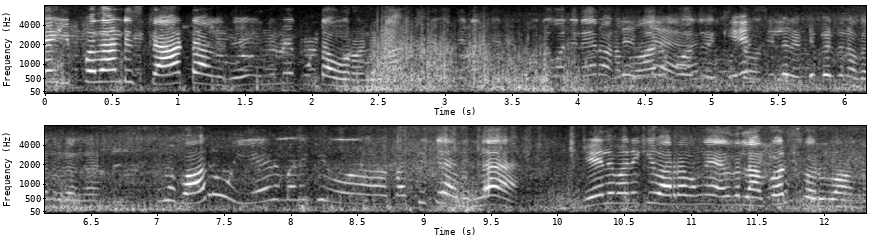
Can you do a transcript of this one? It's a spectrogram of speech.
ஏன் இப்போதாண்டி ஸ்டார்ட் ஆகுது. இனிமே கூட்டம் வரும். நீ காமிச்சிட்டு வந்தீங்கன்னா தெரியும் கொஞ்சம் கொஞ்சம் நேரம் நம்ம வரும்போது. கேஎஃப்சியில் ரெண்டு பேர் தானே உட்காந்துருக்காங்க இல்ல வரும். ஏழு மணிக்கு பசிக்காதுல்ல. ஏழு மணிக்கு வர்றவங்க ஏதாவது லவர்ஸ் வருவாங்க.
